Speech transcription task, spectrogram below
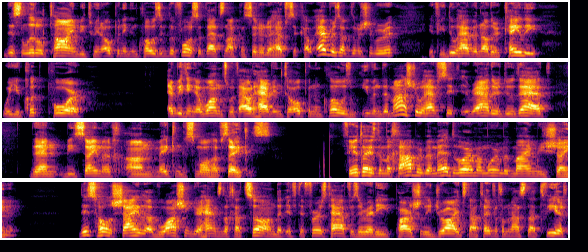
This little time between opening and closing the faucet, that's not considered a hefsik. However, Zakta Mishabur, if you do have another keli where you could pour everything at once without having to open and close, even the mashru hafsik rather do that than be saimach on making a small hafsekis. Is the mechaber b'medvorim amurim b'mayim. This whole shaila of washing your hands lechatzon, that if the first half is already partially dry, it's not tefach manas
